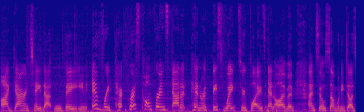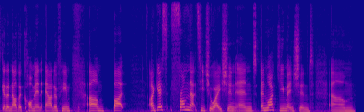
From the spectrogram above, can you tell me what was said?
I guarantee that will be in every pe- press conference out at Penrith this week, two plays and Ivan, until somebody does get another comment out of him. Um, but I guess from that situation, and and like you mentioned, um,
